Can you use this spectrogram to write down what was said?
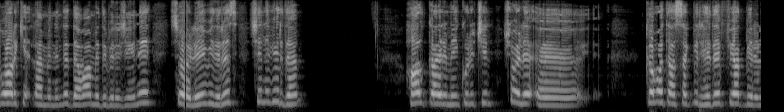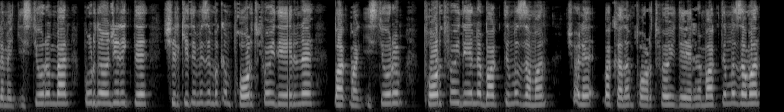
bu hareketlenmenin de devam edebileceğini söyleyebiliriz. Şimdi bir de halk gayrimenkul için şöyle e, kaba taslak bir hedef fiyat belirlemek istiyorum ben. Burada öncelikle şirketimizin bakın portföy değerine bakmak istiyorum. Portföy değerine baktığımız zaman Şöyle bakalım portföy değerine baktığımız zaman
